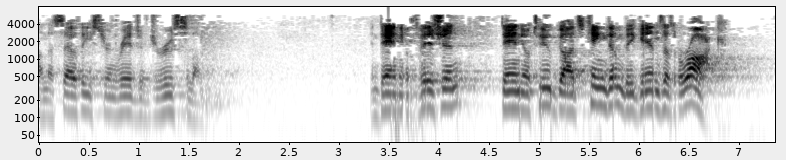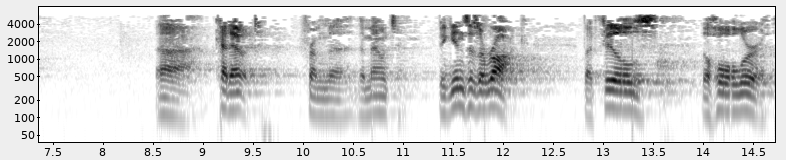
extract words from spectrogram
on the southeastern ridge of Jerusalem. In Daniel's vision, Daniel 2, God's kingdom begins as a rock uh, cut out from the, the mountain. Begins as a rock, but fills the whole earth.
